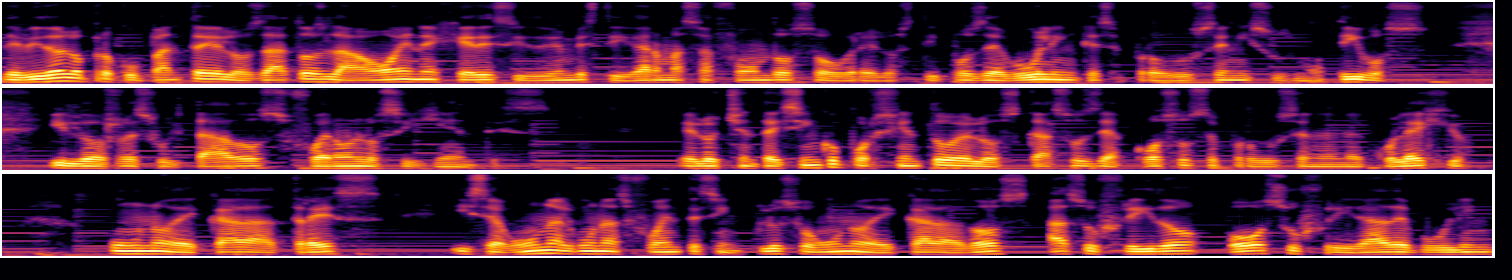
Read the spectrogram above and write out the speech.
Debido a lo preocupante de los datos, la ONG decidió investigar más a fondo sobre los tipos de bullying que se producen y sus motivos, y los resultados fueron los siguientes. El 85% de los casos de acoso se producen en el colegio, uno de cada tres y según algunas fuentes incluso uno de cada dos ha sufrido o sufrirá de bullying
